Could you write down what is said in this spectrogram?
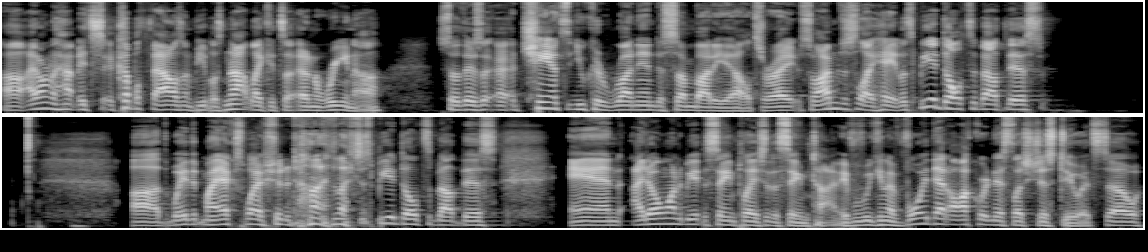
Uh, I don't know how it's a couple thousand people. It's not like it's an arena. So there's a, a chance that you could run into somebody else, right? So I'm just like, hey, let's be adults about this uh, the way that my ex-wife should have done. Let's just be adults about this. And I don't want to be at the same place at the same time. If we can avoid that awkwardness, let's just do it. So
